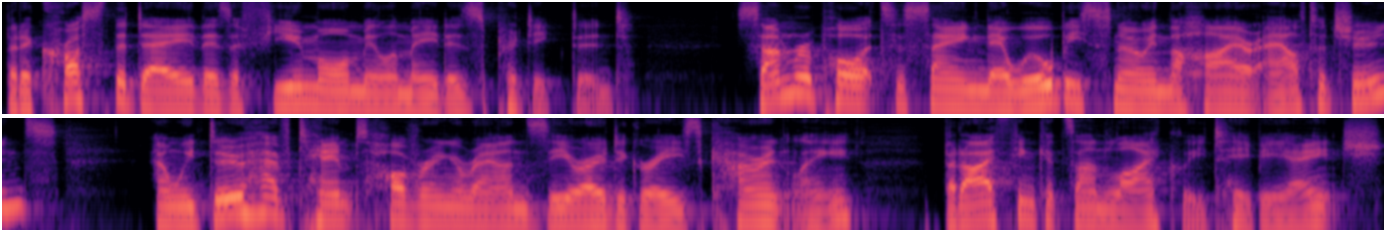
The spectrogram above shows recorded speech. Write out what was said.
but across the day there's a few more millimetres predicted. Some reports are saying there will be snow in the higher altitudes, and we do have temps hovering around zero degrees currently, but I think it's unlikely, TBH.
